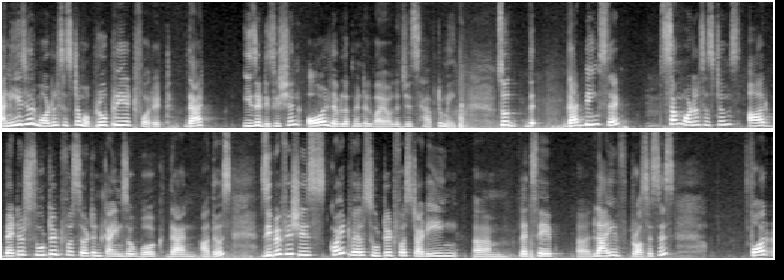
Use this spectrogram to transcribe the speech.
and is your model system appropriate for it? That is a decision all developmental biologists have to make. So th that being said, some model systems are better suited for certain kinds of work than others. Zebrafish is quite well suited for studying, um, let's say, uh, live processes for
